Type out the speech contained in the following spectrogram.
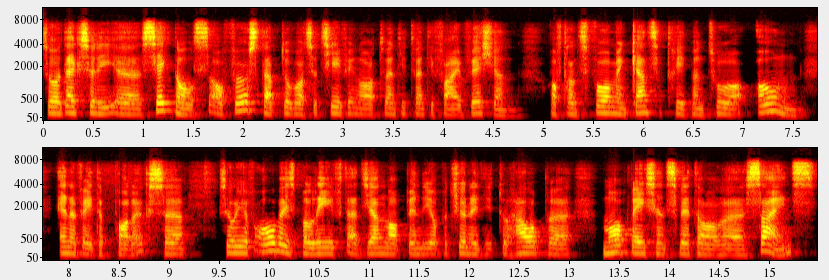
So it actually uh, signals our first step towards achieving our 2025 vision of transforming cancer treatment through our own innovative products. Uh, so we have always believed at Genmab in the opportunity to help uh, more patients with our science.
